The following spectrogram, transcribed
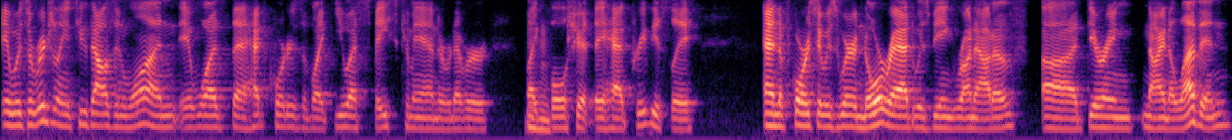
it was originally in 2001. It was the headquarters of like U.S. Space Command or whatever like mm-hmm. bullshit they had previously. And of course, it was where NORAD was being run out of uh, during 9 11,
